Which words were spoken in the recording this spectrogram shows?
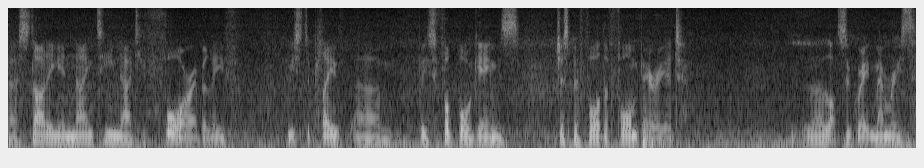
uh, starting in 1994 I believe. We used to play um, these football games just before the form period. Uh, lots of great memories.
